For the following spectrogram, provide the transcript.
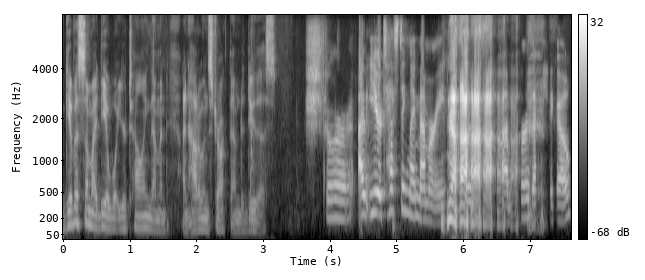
Give us some idea what you're telling them and, and how to instruct them to do this. Sure. I, you're testing my memory. um, for a decade ago.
